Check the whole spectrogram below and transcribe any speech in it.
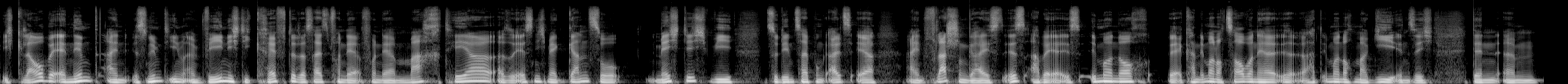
Ich glaube, er nimmt ein, es nimmt ihm ein wenig die Kräfte, das heißt von der, von der Macht her, also er ist nicht mehr ganz so mächtig wie zu dem Zeitpunkt, als er ein Flaschengeist ist, aber er ist immer noch, er kann immer noch zaubern, er, er hat immer noch Magie in sich. Denn ähm,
